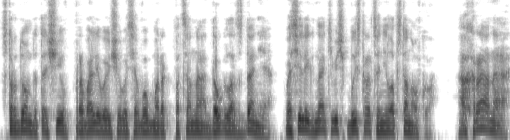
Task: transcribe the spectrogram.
С трудом дотащив проваливающегося в обморок пацана до угла здания, Василий Игнатьевич быстро оценил обстановку. «Охрана!»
